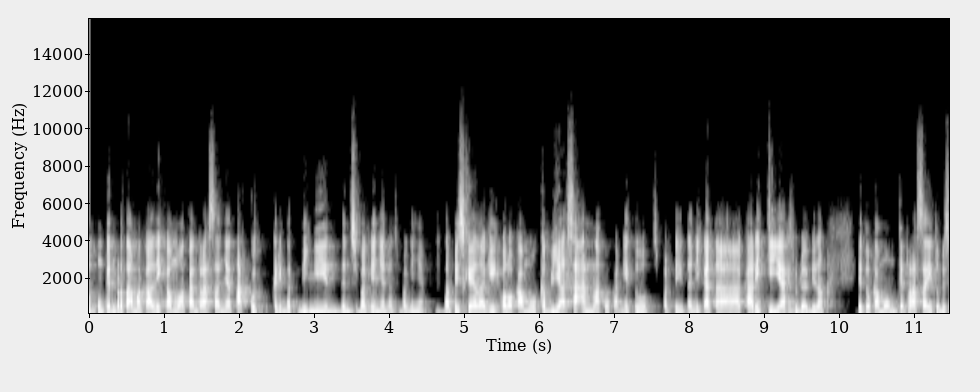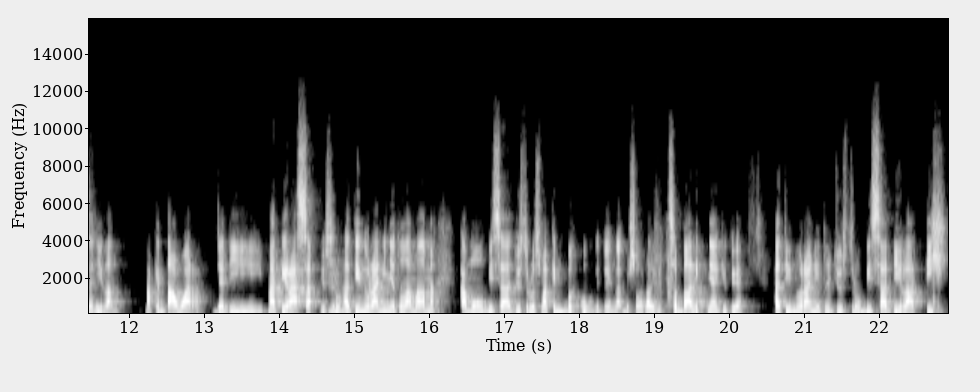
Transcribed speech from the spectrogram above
mungkin pertama kali kamu akan rasanya takut, keringat dingin dan sebagainya dan sebagainya. Mhm. Tapi sekali lagi kalau kamu kebiasaan melakukan itu, seperti tadi kata Kariki ya Hmm. sudah bilang, itu kamu mungkin rasa itu bisa hilang, makin tawar, jadi mati rasa justru. Hmm. Hati nuraninya tuh lama-lama kamu bisa justru semakin beku gitu ya, nggak bersuara lagi. Sebaliknya gitu ya, hati nurani itu justru bisa dilatih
